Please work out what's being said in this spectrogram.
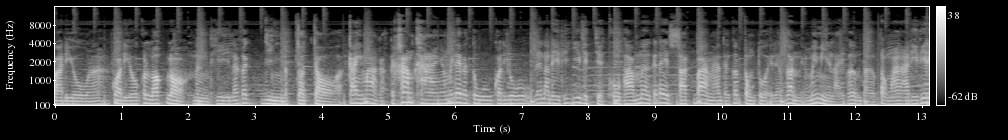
กวาดิโอนะกวาดิโอก็ล็อกหลอกหนึ่งที แล้วก็ยิงแบบจ่อๆอใกล้มากอะแต่ข้ามคานยังไม่ได้ประตูกวาดิโอและนาทีที่ 27 โคพาเมอร์ก็ได้ซัดบ้างนะแต่ก็ตรงตัวเอเดอร์สันยังไม่มีอะไรเพิ่มเติมต่อมานาทีที่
